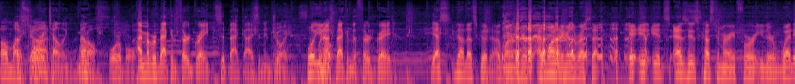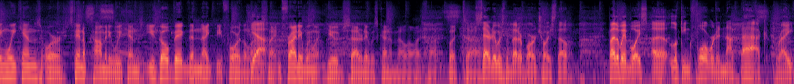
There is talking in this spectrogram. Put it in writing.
Oh my of god. storytelling. What Well, a horrible. I remember back in third grade. Sit back, guys, and enjoy. Well, you when know- I was back in the third grade. Yes? No, that's good. I wanted to hear. The, I wanted to hear the rest of that. It, it, it's as is customary for either wedding weekends or stand-up comedy weekends. You go big the night before the last Yeah. night. And Friday we went huge. Saturday was kind of mellow, I thought. But uh, Saturday was the better bar choice, though. By the way, boys, uh, looking forward and not back, right?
